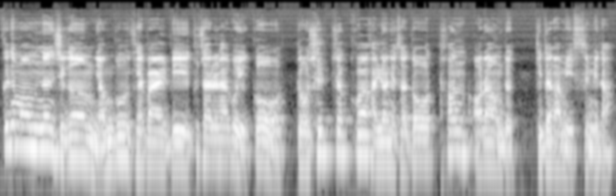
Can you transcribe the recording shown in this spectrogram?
끊임없는 지금 연구 개발비 투자를 하고 있고 또 실적과 관련해서도 턴 어라운드 기대감이 있습니다.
